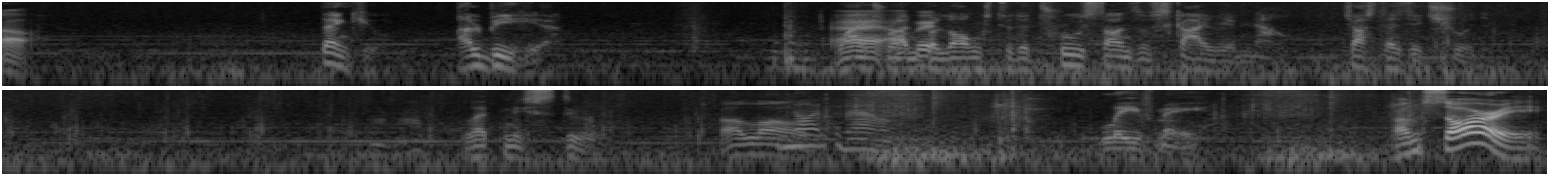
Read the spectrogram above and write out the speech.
Oh. Thank you. I'll be here. Alright, I'll be- belongs to the true sons of Skyrim now, just as it should. Mm-hmm. Let me stew. Alone. Not now. Leave me. I'm sorry.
